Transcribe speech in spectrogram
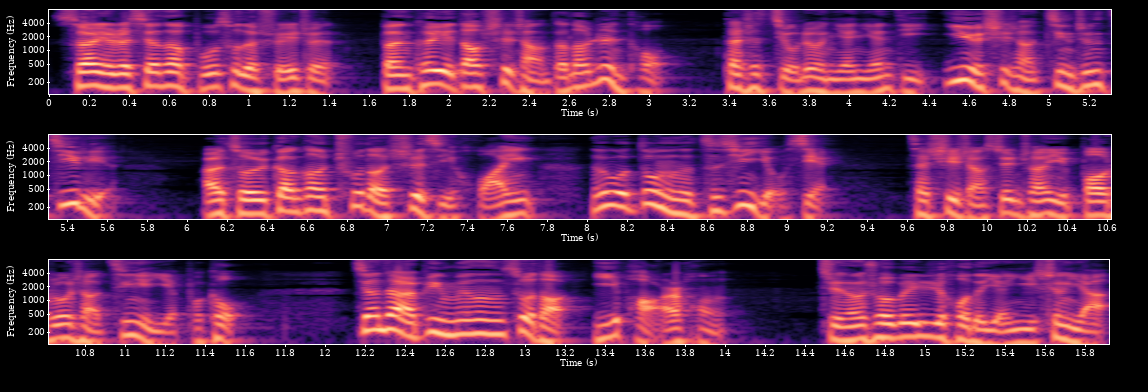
虽然有着相当不错的水准，本可以到市场得到认同，但是九六年年底音乐市场竞争激烈，而作为刚刚出道的世纪华音，能够动用的资金有限，在市场宣传与包装上经验也不够，江黛尔并没有能做到一炮而红。”只能说为日后的演艺生涯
